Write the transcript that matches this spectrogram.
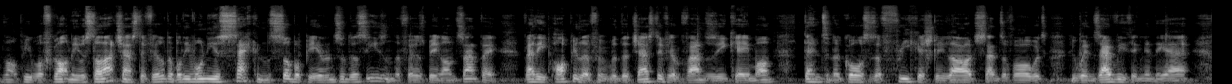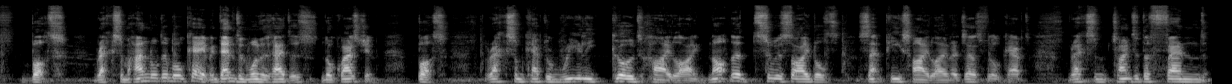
A lot of people have forgotten he was still at Chesterfield. I believe only his second sub appearance of the season, the first being on Saturday. Very popular for, with the Chesterfield fans as he came on. Denton, of course, is a freakishly large centre forward who wins everything in the air. But Wrexham handled him okay. I mean, Denton won his headers, no question. But Wrexham kept a really good high line, not the suicidal set piece high line that Chesterfield kept. Wrexham trying to defend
